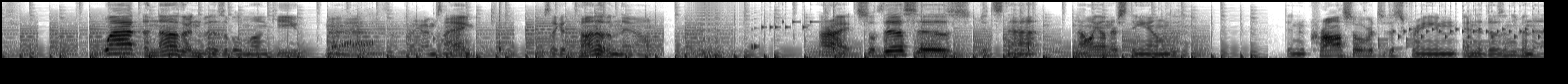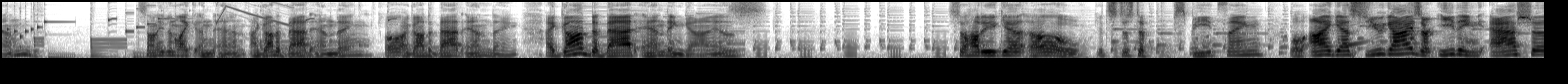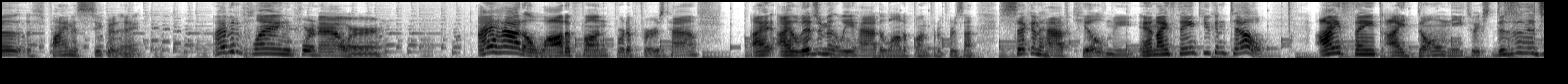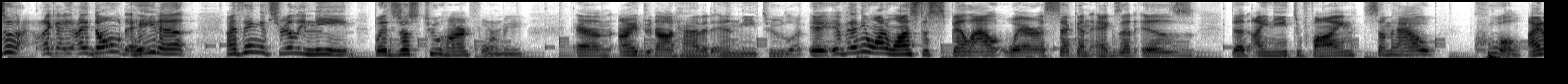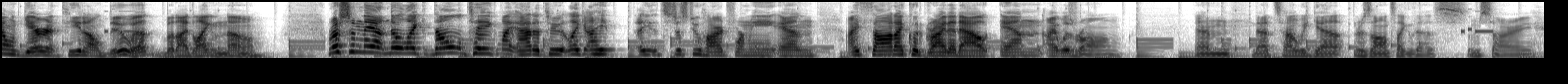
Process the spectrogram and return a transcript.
What? Another invisible monkey? Eh, like I'm saying. There's like a ton of them now. Alright, so this is... it's that. Now I understand. Then we cross over to the screen, and it doesn't even end? It's not even like an end. I got a bad ending? Oh, I got a bad ending. I got the bad ending, guys. So how do you get... Oh, it's just a speed thing? Well, I guess you guys are eating Asha's finest secret egg. I've been playing for an hour. I had a lot of fun for the first half. I, I legitimately had a lot of fun for the first half. Second half killed me, and I think you can tell. I think I don't need to. this is it's just like I, I don't hate it. I think it's really neat, but it's just too hard for me, and I do not have it in me to look. If anyone wants to spell out where a second exit is that I need to find somehow, cool. I don't guarantee that I'll do it, but I'd like to know. RussianMan, no, like, don't take my attitude. Like, I, I, it's just too hard for me, and I thought I could grind it out, and I was wrong. And that's how we get results like this. I'm sorry.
